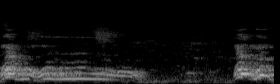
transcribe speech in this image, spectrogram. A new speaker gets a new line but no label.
Woo-hoo!
Woo-hoo!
